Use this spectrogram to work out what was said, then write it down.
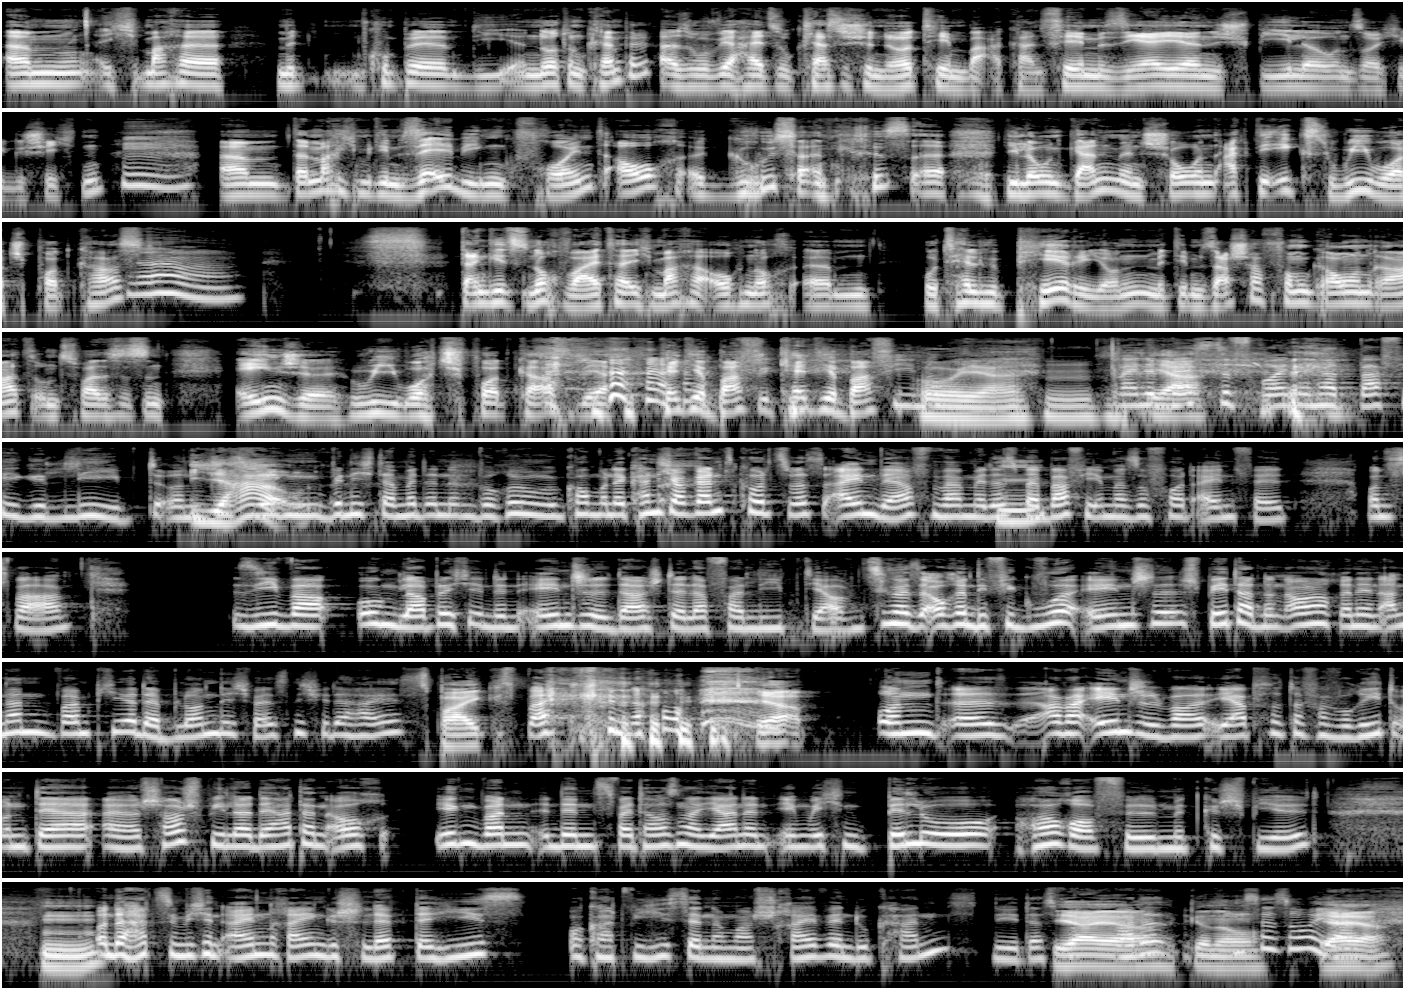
Ähm, ich mache mit einem Kumpel die Nerd und Krempel, also wo wir halt so klassische Nerd-Themen beackern, Filme, Serien, Spiele und solche Geschichten. Hm. Ähm, dann mache ich mit demselbigen Freund auch, äh, Grüße an Chris, äh, die Lone Gunman Show und Akte X Rewatch Podcast. Ah. Dann geht's noch weiter. Ich mache auch noch ähm, Hotel Hyperion mit dem Sascha vom Grauen Rat und zwar das ist ein Angel Rewatch Podcast. Wer, kennt ihr Buffy? Kennt ihr Buffy? Noch? Oh ja. Hm. Meine ja. beste Freundin hat Buffy geliebt und ja. deswegen bin ich damit in Berührung gekommen und da kann ich auch ganz kurz was einwerfen, weil mir das hm. bei Buffy immer sofort einfällt. Und zwar sie war unglaublich in den Angel-Darsteller verliebt, ja, beziehungsweise auch in die Figur Angel, später dann auch noch in den anderen Vampir, der Blonde, ich weiß nicht, wie der heißt. Spike. Spike, genau. ja. Und äh, aber Angel war ihr absoluter Favorit und der äh, Schauspieler, der hat dann auch irgendwann in den 2000er Jahren in irgendwelchen Billo-Horrorfilmen mitgespielt. Mhm. Und da hat sie mich in einen reingeschleppt, der hieß oh Gott, wie hieß der nochmal? Schrei, wenn du kannst? Nee, das ja, war, ja, war das, genau. Hieß er so? Ja, ja.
